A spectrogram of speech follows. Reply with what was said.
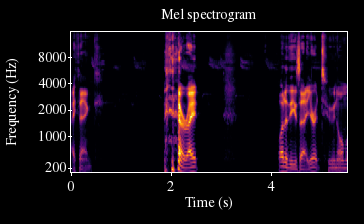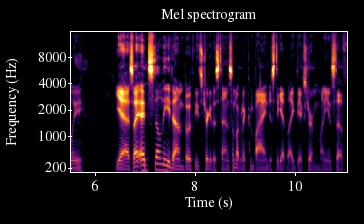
I think. Alright. What are these at? You're at two normally. Yeah, so I, would still need um both these trigger this turn, so I'm not going to combine just to get like the extra money and stuff.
